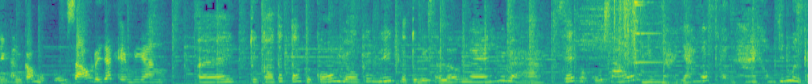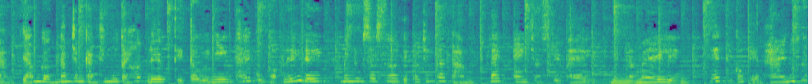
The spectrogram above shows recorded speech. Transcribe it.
Nhưng anh có một củ sáo để dắt em đi ăn. Ê, tôi coi tất tốc tôi cố vô cái viết là tôi bị sờ lơ ngang với bà. Xét một củ sáu nhưng mà giá gốc tận 2090 cành Giảm gần 500 cành khi mua tại hot deal Thì tự nhiên thấy cũng hợp lý đi. Menu sơ sơ thì có trứng cá tầm black angel repair Nhìn là mê liền. Xét thì có kèm hai nước tự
